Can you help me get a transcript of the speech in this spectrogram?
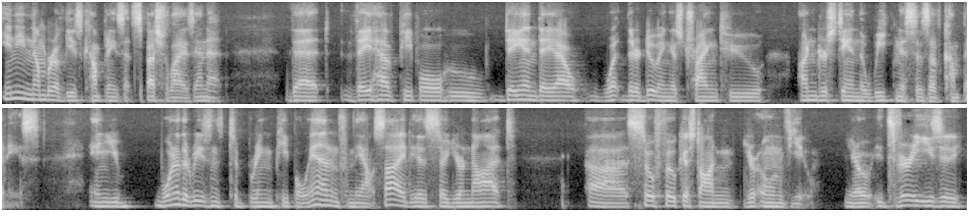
any number of these companies that specialize in it. That they have people who day in day out what they're doing is trying to understand the weaknesses of companies, and you one of the reasons to bring people in from the outside is so you're not uh, so focused on your own view. You know, it's very easy.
